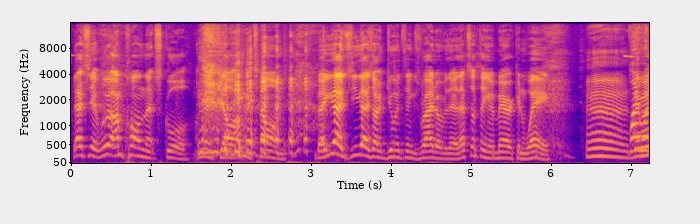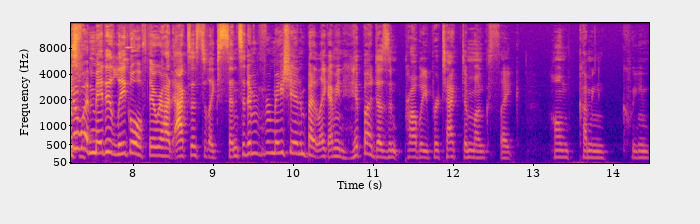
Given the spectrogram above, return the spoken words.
That's it. We're, I'm calling that school. I'm gonna tell. I'm gonna tell them. But you guys, you guys aren't doing things right over there. That's not the American way. Uh, Well, I wonder must- what made it legal if they were had access to like sensitive information, but like I mean HIPAA doesn't probably protect amongst like homecoming queen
